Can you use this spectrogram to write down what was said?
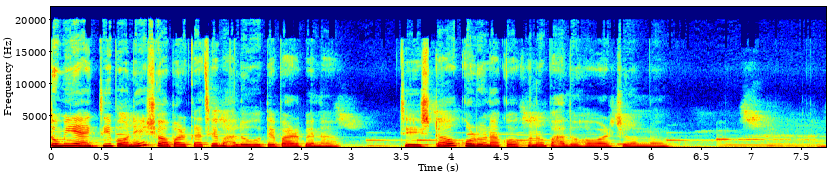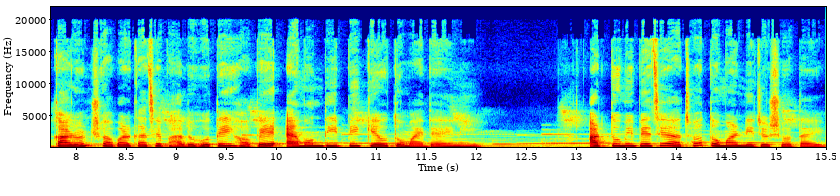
তুমি এক জীবনে সবার কাছে ভালো হতে পারবে না। চেষ্টাও করো না কখনো ভালো হওয়ার জন্য। কারণ সবার কাছে ভালো হতেই হবে এমন দিব্যি কেউ তোমায় দেয়নি। আর তুমি বেঁচে আছো তোমার নিজস্বতায়।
